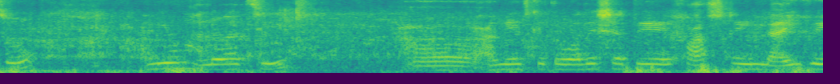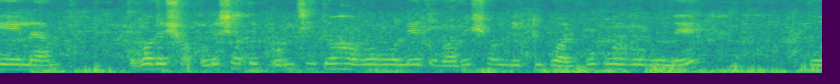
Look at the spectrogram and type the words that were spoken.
আছো? আমিও ভালো আছি। আমি আজকে তোমাদের সাথে ফার্স্ট টাইম লাইভে এলাম। তোমাদের সকলের সাথে পরিচিত হব বলে, তোমাদের সঙ্গে একটু গল্প করব বলে। তো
